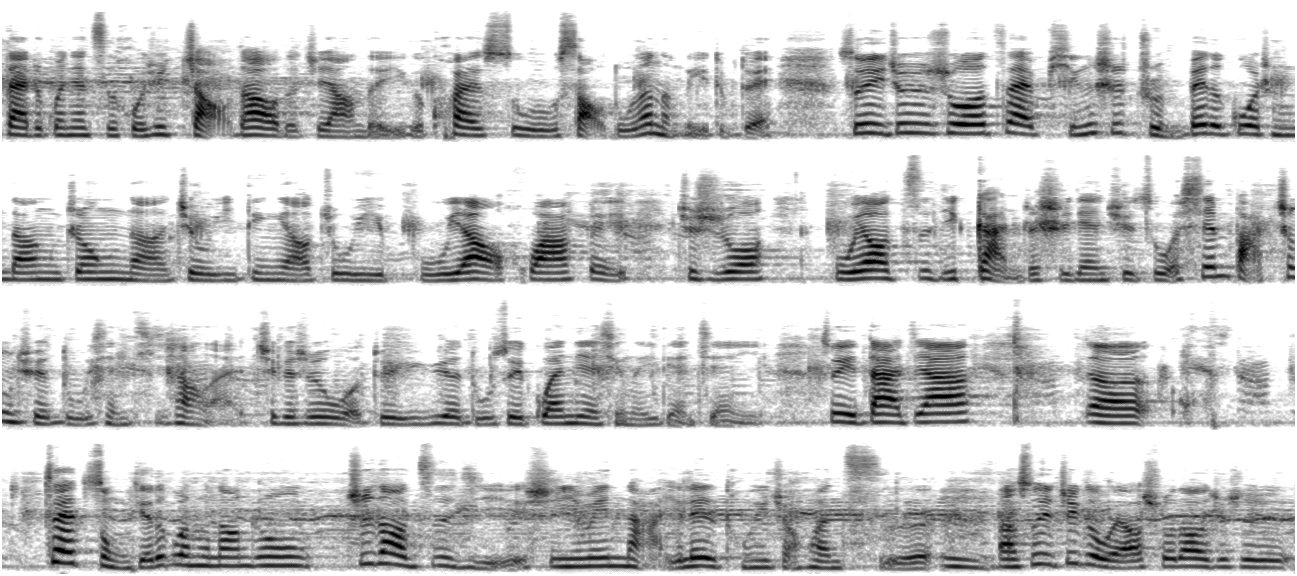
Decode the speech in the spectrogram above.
带着关键词回去找到的这样的一个快速扫读的能力，对不对？所以就是说，在平时准备的过程当中呢，就一定要注意，不要花费，就是说不要自己赶着时间去做，先把正确度先提上来，这个是我对于阅读最关键性的一点建议。所以大家，呃。在总结的过程当中，知道自己是因为哪一类的同义转换词，嗯啊，所以这个我要说到就是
